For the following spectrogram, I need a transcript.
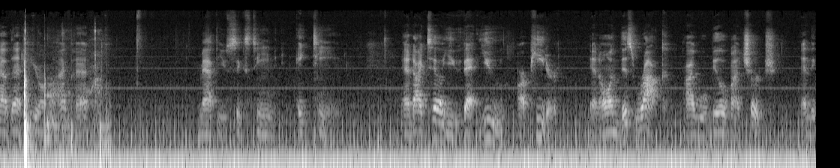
have that here on my iPad. Matthew 16, 18. And I tell you that you are Peter, and on this rock I will build my church, and the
